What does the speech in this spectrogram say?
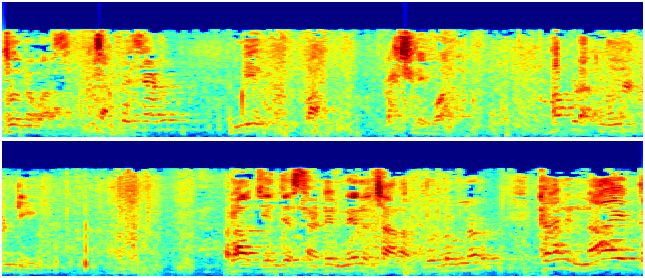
దూనవాస్ చంపేశాడు. మీరు రక్షణ ఇవ్వాలి. అప్పుడు అక్కడ ఉన్నటువంటి రాజు ఏం చేస్తాడంటే నేను చాలా దూరంలో ఉన్నాను కానీ నా యొక్క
